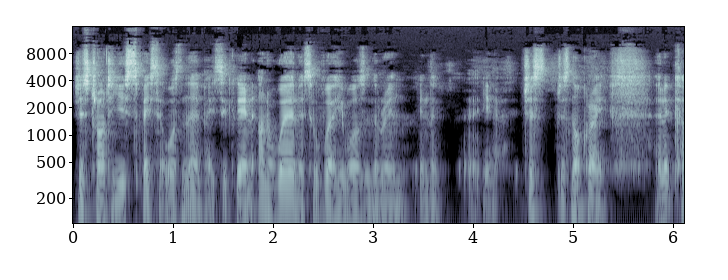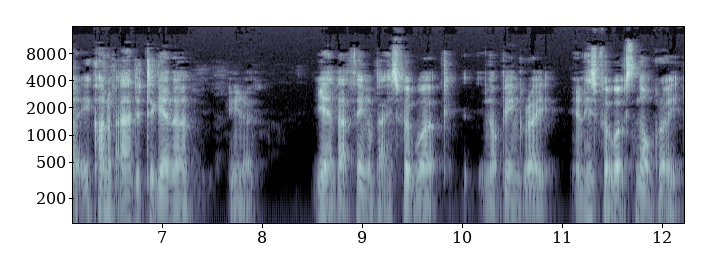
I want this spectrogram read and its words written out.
just trying to use space that wasn't there, basically, and unawareness of where he was in the ring. In the you know, just just not great, and it it kind of added together, you know, yeah, that thing about his footwork not being great, and his footwork's not great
